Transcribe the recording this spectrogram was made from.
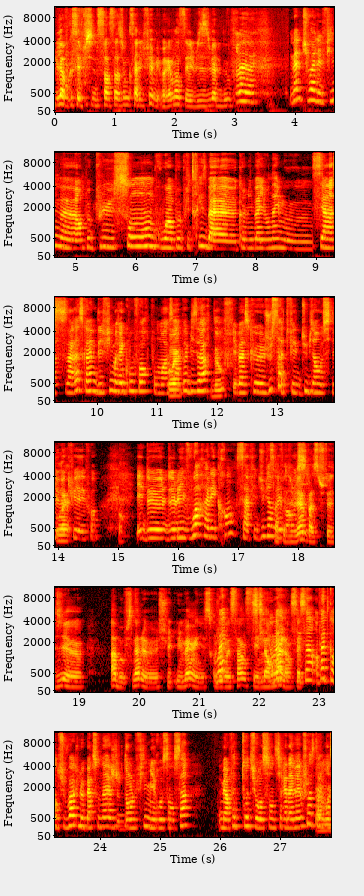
Lui, après, c'est plus une sensation que ça lui fait, mais vraiment, c'est visuel de ouf. Ouais, ouais. Même, tu vois, les films euh, un peu plus sombres ou un peu plus tristes, bah, euh, comme Me By Your Name, un- ça reste quand même des films réconfort pour moi. Ouais. C'est un peu bizarre. De ouf. Et parce que juste, ça te fait du bien aussi d'évacuer des fois. Et de, de les voir à l'écran, ça fait du bien Ça de les fait voir du bien aussi. parce que tu te dis, euh, ah, bah au final, euh, je suis humain et ce que Ouais. je ressens, c'est normal ouais, en fait. C'est ça. En fait, quand tu vois que le personnage dans le film il ressent ça, mais en fait, toi tu ressentirais la même chose Ah tellement ouais,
